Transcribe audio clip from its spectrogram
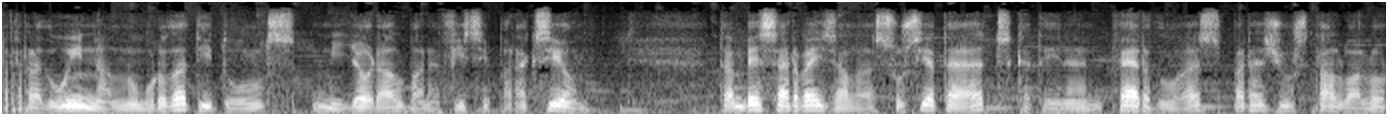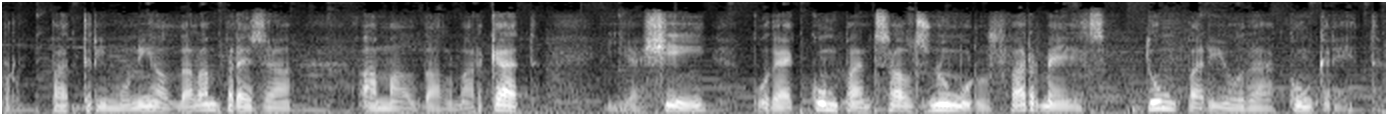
Reduint el número de títols, millora el benefici per acció. També serveix a les societats que tenen pèrdues per ajustar el valor patrimonial de l'empresa amb el del mercat i així poder compensar els números vermells d'un període concret.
